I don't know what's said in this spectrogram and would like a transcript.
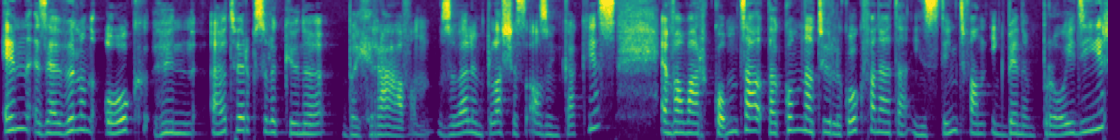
En zij willen ook hun uitwerpselen kunnen begraven, zowel hun plasjes als hun kakjes. En van waar komt dat? Dat komt natuurlijk ook vanuit dat instinct van ik ben een prooidier,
